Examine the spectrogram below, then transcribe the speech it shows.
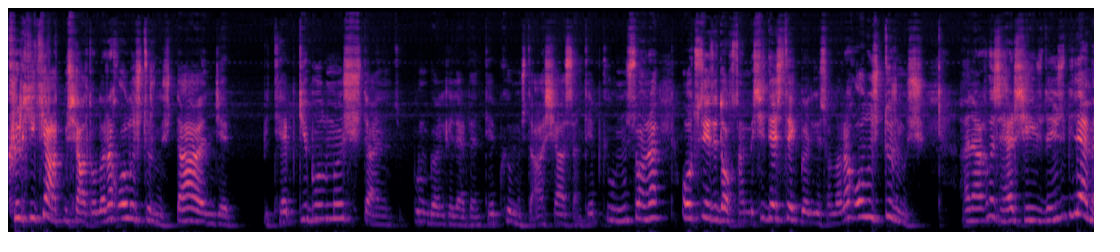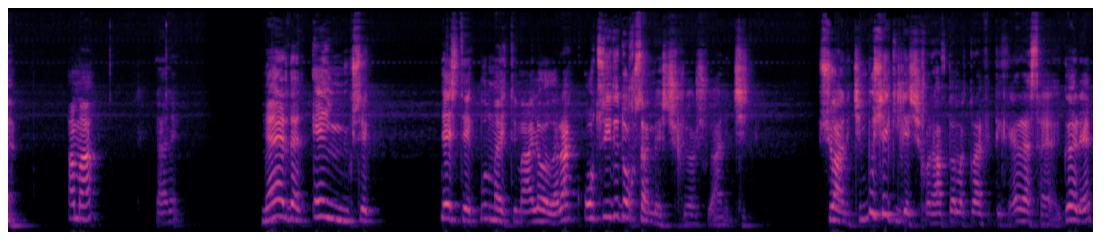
42-66 olarak oluşturmuş. Daha önce bir tepki bulmuş. Yani bunu bölgelerden tepki bulmuş da aşağısan tepki bulmuş. Sonra 37-95'i destek bölgesi olarak oluşturmuş. Hani arkadaşlar her şeyi %100 bilemem. Ama yani nereden en yüksek destek bulma ihtimali olarak 37-95 çıkıyor şu an için. Şu an için bu şekilde çıkıyor haftalık grafikteki RSI'ye göre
